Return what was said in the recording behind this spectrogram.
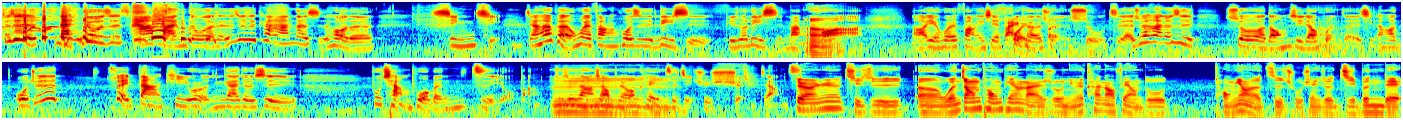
就是难度是差蛮多的。可是就是看他那时候的心情，这样他可能会放或是历史，比如说历史漫画、啊，然后也会放一些百科全书之类，所以他就是所有东西都混在一起。然后我觉得最大 key word 应该就是。不强迫跟自由吧，就是让小朋友可以自己去选这样子。对啊，因为其实嗯、呃文章通篇来说，你会看到非常多同样的字出现，就是基本的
